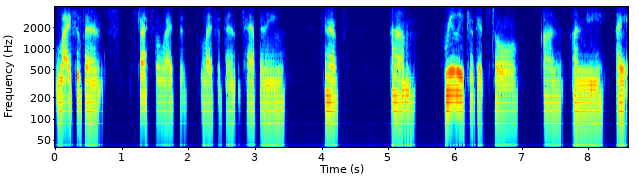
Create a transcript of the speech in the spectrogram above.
life events, stressful life life events happening, kind of um, really took its toll on on me. I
